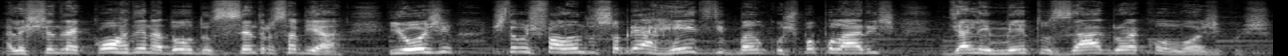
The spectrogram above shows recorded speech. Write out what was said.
Alexandre é coordenador do Centro Sabiá e hoje estamos falando sobre a rede de bancos populares de alimentos agroecológicos.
